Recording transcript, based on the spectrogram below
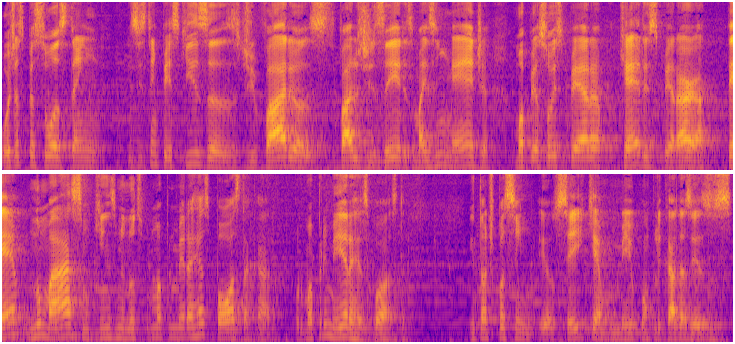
Hoje as pessoas têm. Existem pesquisas de vários, vários dizeres, mas em média, uma pessoa espera, quer esperar até no máximo 15 minutos por uma primeira resposta, cara. Por uma primeira resposta. Então, tipo assim, eu sei que é meio complicado às vezes.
